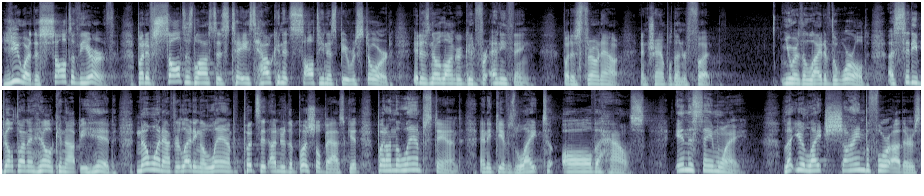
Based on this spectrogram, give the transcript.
You are the salt of the earth, but if salt has lost its taste, how can its saltiness be restored? It is no longer good for anything, but is thrown out and trampled underfoot. You are the light of the world. A city built on a hill cannot be hid. No one, after lighting a lamp, puts it under the bushel basket, but on the lampstand, and it gives light to all the house. In the same way, let your light shine before others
